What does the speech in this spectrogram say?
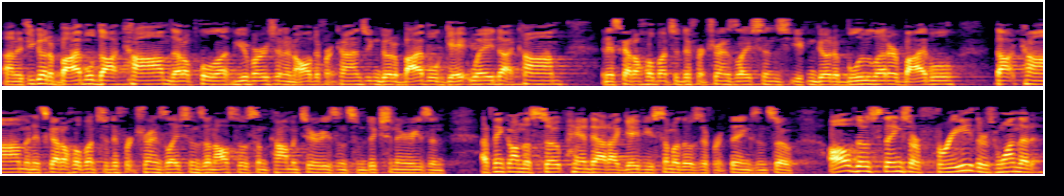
um, if you go to Bible.com, that'll pull up U YouVersion and all different kinds. You can go to BibleGateway.com, and it's got a whole bunch of different translations. You can go to Blue Letter Bible com, and it's got a whole bunch of different translations and also some commentaries and some dictionaries. And I think on the soap handout, I gave you some of those different things. And so all of those things are free. There's one that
